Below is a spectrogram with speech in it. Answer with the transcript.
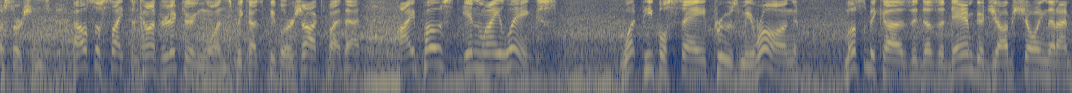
assertions. I also cite the contradicting ones because people are shocked by that. I post in my links what people say proves me wrong, mostly because it does a damn good job showing that I'm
